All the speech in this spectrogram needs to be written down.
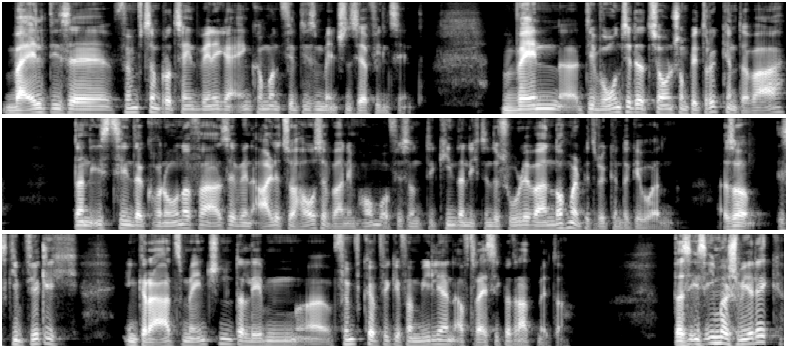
weil diese 15 Prozent weniger Einkommen für diesen Menschen sehr viel sind. Wenn äh, die Wohnsituation schon bedrückender war, dann ist sie in der Corona-Phase, wenn alle zu Hause waren im Homeoffice und die Kinder nicht in der Schule waren, nochmal bedrückender geworden. Also es gibt wirklich in Graz Menschen, da leben äh, fünfköpfige Familien auf 30 Quadratmeter. Das ist immer schwierig,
